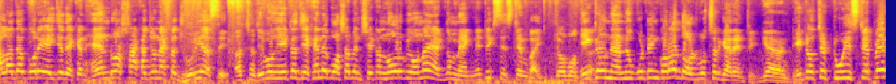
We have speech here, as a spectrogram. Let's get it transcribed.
আলাদা করে এই যে দেখেন হ্যান্ড ওয়াশ রাখার জন্য একটা ঝুড়ি আছে। আচ্ছা, আচ্ছা। এবং এটা যেখানে বসাবেন সেটা নড়বেও না একদম ম্যাগনেটিক সিস্টেম ভাই। এটাও ন্যানো কোটিং করা 10 বছর গ্যারান্টি গ্যারান্টি এটা হচ্ছে টু স্টেপের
